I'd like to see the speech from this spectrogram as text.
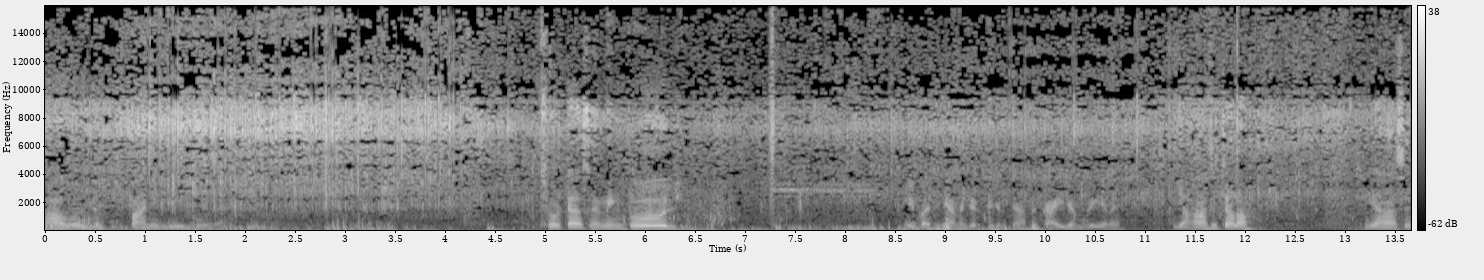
हाँ बोलते पानी लीक हो रहा है। छोटा स्विमिंग पूल ये बच गया मैं गिरते गिरते यहाँ पे काई जम गई है मैं। यहाँ से चढ़ा। यहाँ से।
